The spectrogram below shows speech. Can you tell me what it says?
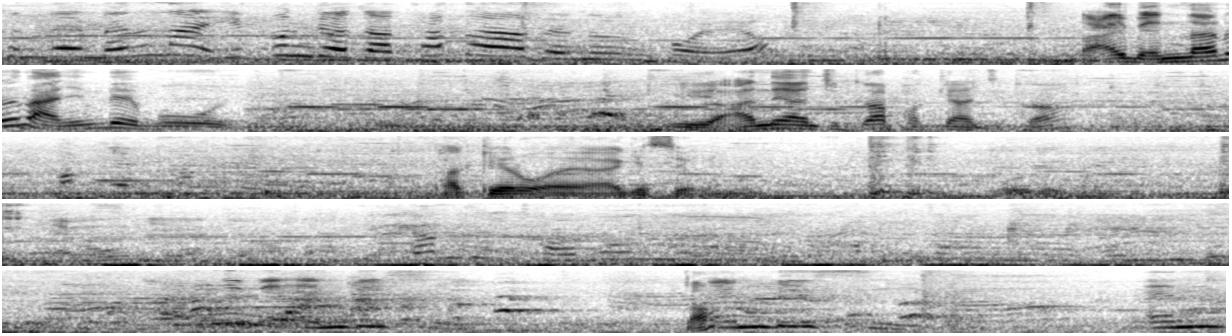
근데 맨날 이쁜 여자 진짜 찾아야 되는 거예요? 아니 맨날은 아닌데 뭐이 안에 앉을까 밖에 앉을까? 밖에 밖에. 밖에로 예, 알겠어요 그러면. 저분은 강자는 MBC. 형님이 MBC. 어? MBC. N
